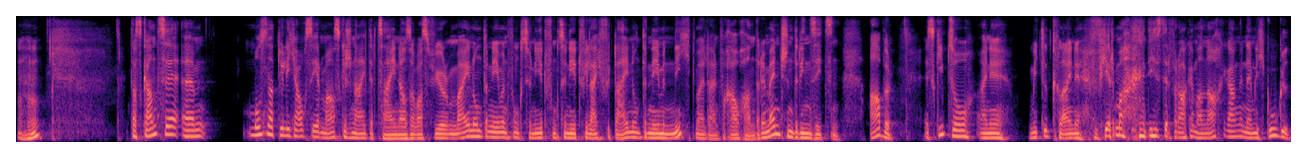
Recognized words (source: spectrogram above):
Mhm. Das Ganze ähm, muss natürlich auch sehr maßgeschneidert sein. Also was für mein Unternehmen funktioniert, funktioniert vielleicht für dein Unternehmen nicht, weil da einfach auch andere Menschen drin sitzen. Aber es gibt so eine mittelkleine Firma, die ist der Frage mal nachgegangen, nämlich Google.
